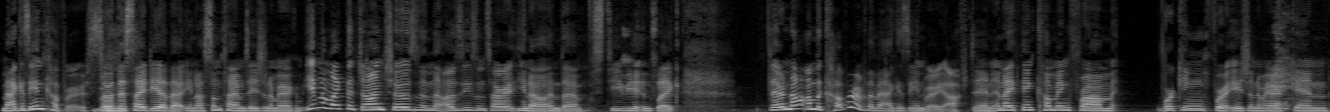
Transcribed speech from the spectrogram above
magazine covers. So Nice. this idea that you know sometimes Asian American, even like the John Cho's and the Aziz Ansari, you know, and the Steven Yeun's, like they're not on the cover of the magazine very often. And I think coming from working for Asian American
